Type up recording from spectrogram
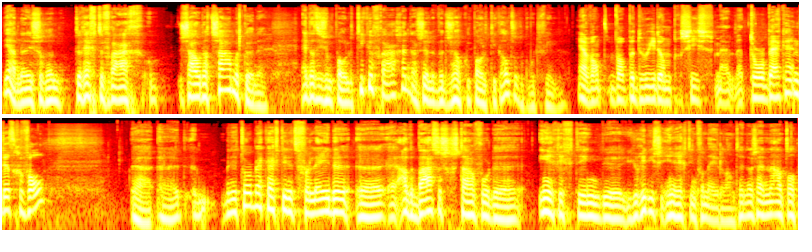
Ja, dan is er een terechte vraag, zou dat samen kunnen? En dat is een politieke vraag en daar zullen we dus ook een politiek antwoord op moeten vinden. Ja, want wat bedoel je dan precies met, met Torbekken in dit geval? Ja, uh, meneer Torbeck heeft in het verleden uh, aan de basis gestaan voor de inrichting, de juridische inrichting van Nederland. En er zijn een aantal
